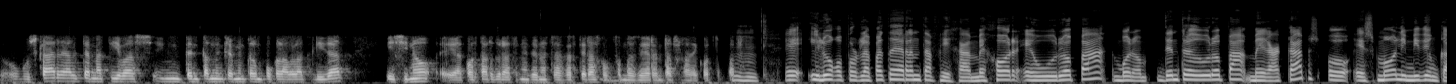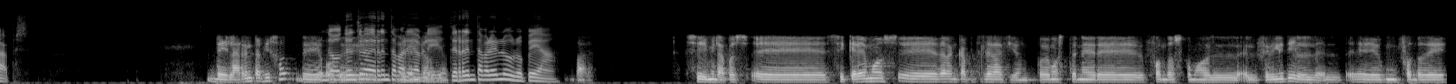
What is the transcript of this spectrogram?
buscar alternativas intentando incrementar un poco la volatilidad y si no, eh, acortar duraciones de nuestras carteras con fondos de renta fija de corto plazo. Eh, y luego, por la parte de renta fija, mejor Europa, bueno, dentro de Europa, mega caps o small y medium caps. ¿De la renta fija? no, dentro de renta variable, de renta variable europea. Vale. Sí, mira, pues eh, si queremos eh, gran capitalización, podemos tener eh, fondos como el, Fidelity, un fondo de,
